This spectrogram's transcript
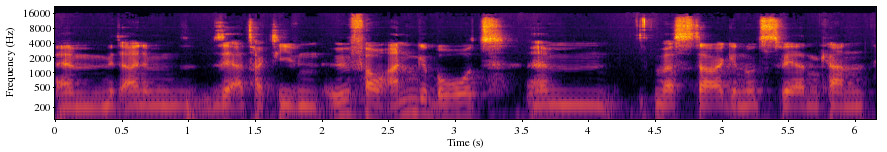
ähm, mit einem sehr attraktiven ÖV-Angebot, ähm, was da genutzt werden kann.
